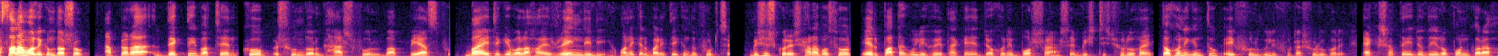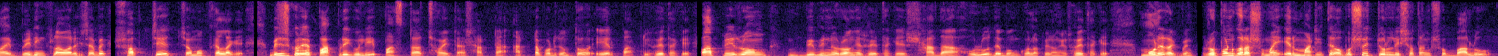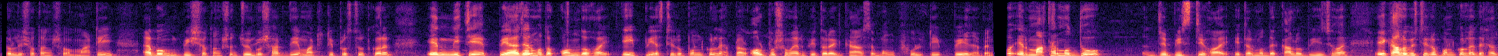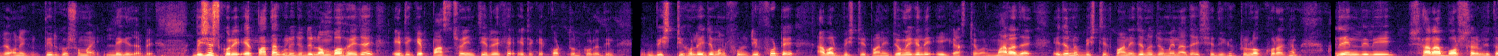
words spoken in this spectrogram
আসসালামু আলাইকুম দর্শক। আপনারা দেখতেই পাচ্ছেন খুব সুন্দর ঘাস ফুল বা পেঁয়াজ ফুল বা এটাকে বলা হয় রেইন লিলি অনেকের বাড়িতে কিন্তু ফুটছে। বিশেষ করে সারা বছর এর পাতাগুলি হয়ে থাকে, যখনই বর্ষা আসে, বৃষ্টি শুরু হয়, তখনই কিন্তু এই ফুলগুলি ফোটা শুরু করে। একসাথেই যদি রোপণ করা হয়, বেডিং ফ্লাওয়ার হিসাবে সবচেয়ে চমৎকার লাগে। বিশেষ করে এর পাপড়িগুলি পাঁচটা, ছয়টা, সাতটা, আটটা পর্যন্ত এর পাপড়ি হয়ে থাকে। পাপড়ির রং বিভিন্ন রঙের হয়ে থাকে, সাদা, হলুদ এবং গোলাপি রঙের হয়ে থাকে। মনে রাখবেন, রোপণ করার সময় এর মাটিতে অবশ্যই চল্লিশ শতাংশ বালু, চল্লিশ শতাংশ মাটি এবং বিশ শতাংশ জৈব সার দিয়ে মাটিটি প্রস্তুত করেন। এর নিচে পেঁয়াজের মতো কন্দ হয়, এই পেঁয়াজটি রোপণ করলে আপনার অল্প সময়ের ভিতরে গাছ এবং ফুলটি পেয়ে যাবেন। এর মাথার মধ্যেও যে বীজটি হয়, এটার মধ্যে কালো বীজ হয়। এই কালো বীজটি রোপণ করলে দেখা যাবে অনেক দীর্ঘ সময় লেগে যাবে। বিশেষ করে এর পাতাগুলি যদি লম্বা হয়ে যায়, এটিকে পাঁচ ছয় ইঞ্চি রেখে এটাকে কর্তন করে দিন। বৃষ্টি হলেই যেমন ফুলটি ফোটে, আবার বৃষ্টির পানি জমে গেলে এই গাছটি আবার মারা যায়। এই জন্য বৃষ্টির পানি যেন জমে না যায়, সেদিকে একটু লক্ষ্য রাখেন। রেন লিলি সারা বর্ষার ভিতর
